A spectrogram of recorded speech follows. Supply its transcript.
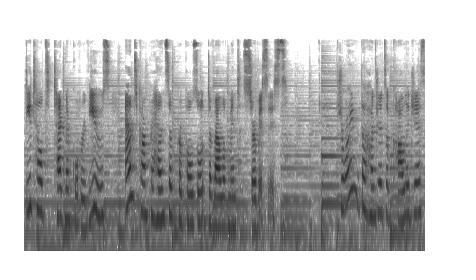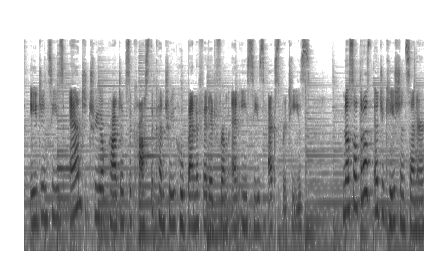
detailed technical reviews, and comprehensive proposal development services. Join the hundreds of colleges, agencies, and TRIO projects across the country who benefited from NEC's expertise. Nosotros Education Center,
